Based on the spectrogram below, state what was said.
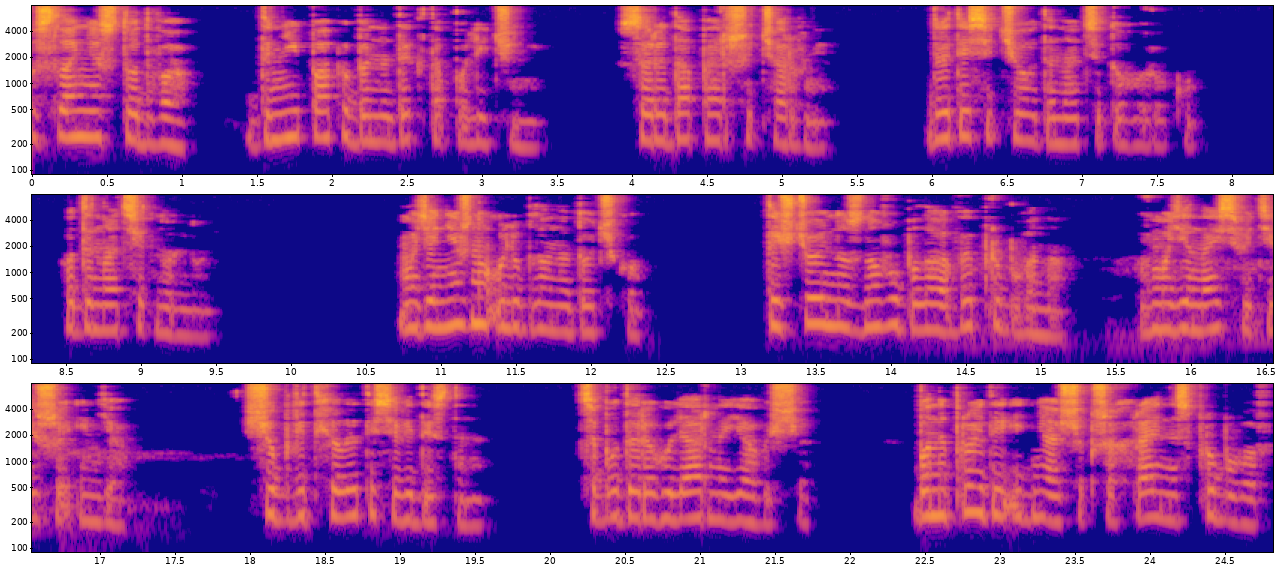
Послання 102. Дні Папи Бенедикта полічені. Середа 1 червня 2011 року. 11.00. Моя ніжно улюблена дочко. Ти щойно знову була випробувана в моє найсвятіше ім'я, щоб відхилитися від істини. Це буде регулярне явище, бо не пройде і дня, щоб шахрай не спробував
